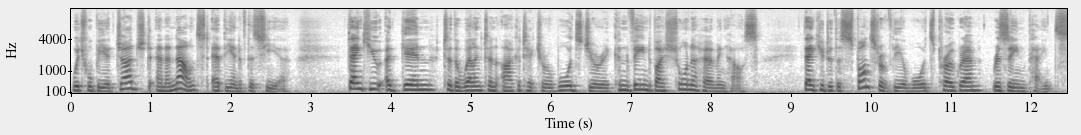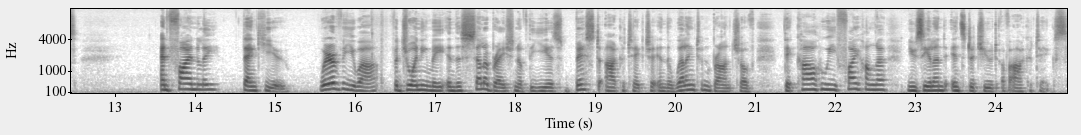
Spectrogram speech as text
which will be adjudged and announced at the end of this year. Thank you again to the Wellington Architecture Awards jury convened by Shauna Herminghaus. Thank you to the sponsor of the awards program, Resene Paints. And finally, thank you wherever you are, for joining me in this celebration of the year's best architecture in the Wellington branch of Te Kāhui Whaihanga New Zealand Institute of Architects.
